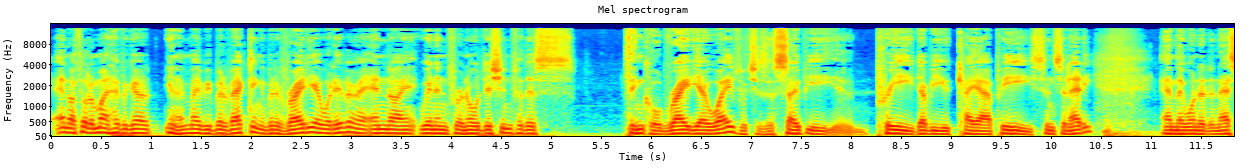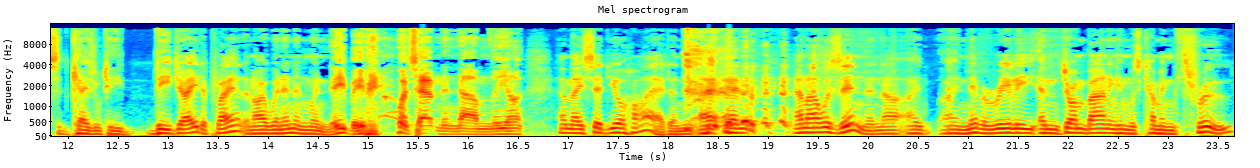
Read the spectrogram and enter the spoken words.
And I thought I might have a go, you know, maybe a bit of acting, a bit of radio, whatever. And I went in for an audition for this thing called Radio Waves, which is a soapy uh, pre WKRP Cincinnati. And they wanted an acid casualty DJ to play it, and I went in and went, "Hey, baby, what's happening?" Um, you know, and they said, "You're hired," and uh, and and I was in, and I I never really. And John Barningham was coming through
